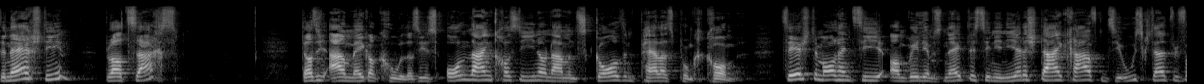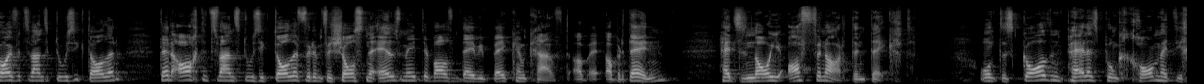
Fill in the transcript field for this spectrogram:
Der nächste, Platz 6. Das ist auch mega cool. Das ist ein Online-Casino namens goldenpalace.com. Das erste Mal haben sie am Williams Netter seine Nierenstein gekauft und sie ausgestellt für 25.000 Dollar dann 28.000 Dollar für einen verschossenen Elfmeterball von David Beckham gekauft. Aber, aber dann hat es eine neue Affenart entdeckt. Und das goldenpalace.com hat sich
